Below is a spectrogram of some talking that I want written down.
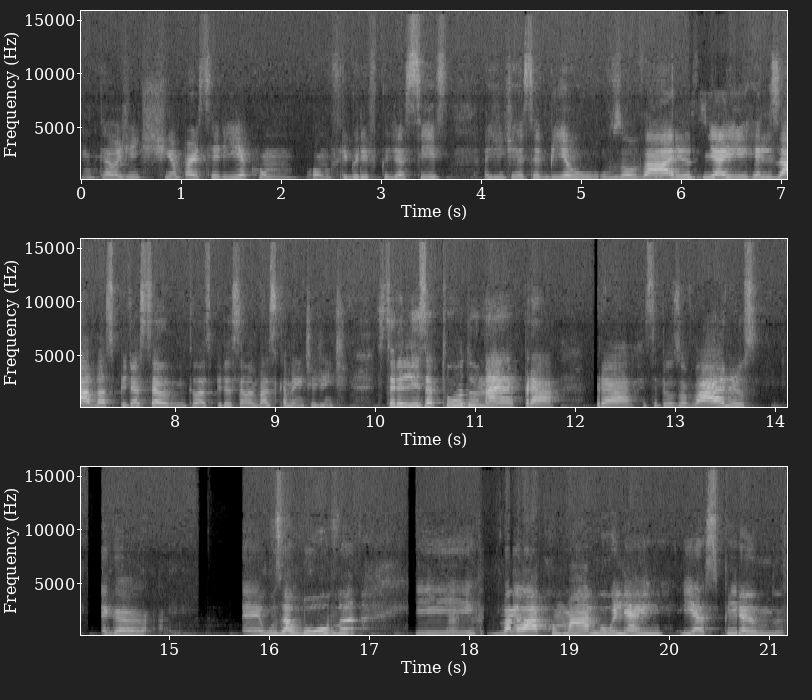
Então a gente tinha parceria com, com o frigorífico de Assis, a gente recebia o, os ovários e aí realizava a aspiração. Então a aspiração é basicamente a gente esteriliza tudo, né, para para receber os ovários, pega, é, usa luva e vai lá com uma agulha e, e aspirando.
